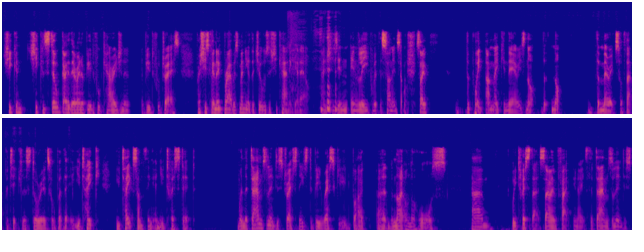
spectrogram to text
she can she can still go there in a beautiful carriage and a, a beautiful dress, but she's going to grab as many of the jewels as she can and get out. And she's in in league with the son in some way. So the point I'm making there is not that not the merits of that particular story at all, but that you take you take something and you twist it. When the damsel in distress needs to be rescued by uh, the knight on the horse, um, we twist that. So in fact, you know, it's the damsel in dis-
